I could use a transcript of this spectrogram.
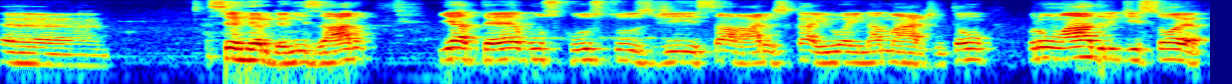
é, se reorganizaram e até alguns custos de salários caiu aí na margem. Então, por um lado, ele disse: olha,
